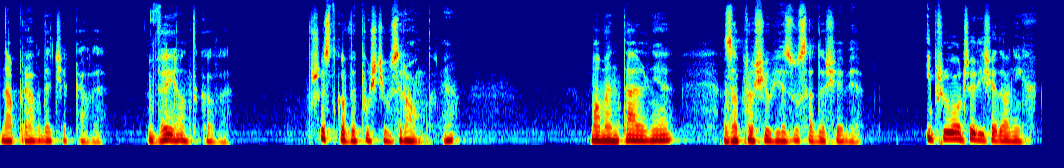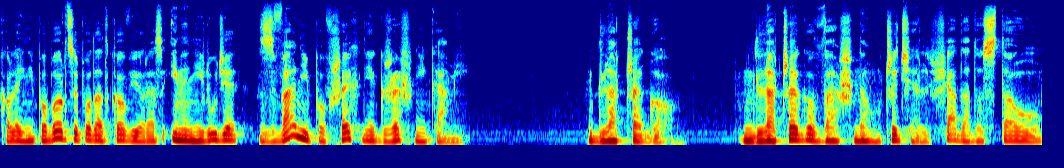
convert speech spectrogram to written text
naprawdę ciekawe, wyjątkowe. Wszystko wypuścił z rąk. Nie? Momentalnie zaprosił Jezusa do siebie. I przyłączyli się do nich kolejni poborcy podatkowi oraz inni ludzie, zwani powszechnie grzesznikami. Dlaczego? Dlaczego wasz nauczyciel siada do stołu?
